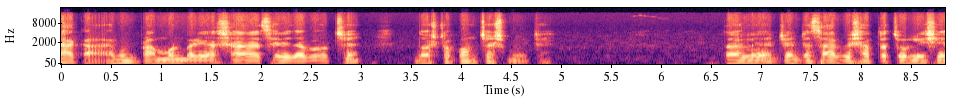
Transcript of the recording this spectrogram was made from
ঢাকা এবং ব্রাহ্মণবাড়িয়া ছেড়ে যাবে হচ্ছে দশটা পঞ্চাশ মিনিটে। তাহলে ট্রেনটা ছাড়বে সাতটা চল্লিশে।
